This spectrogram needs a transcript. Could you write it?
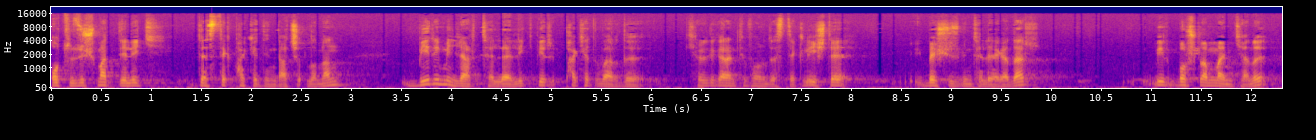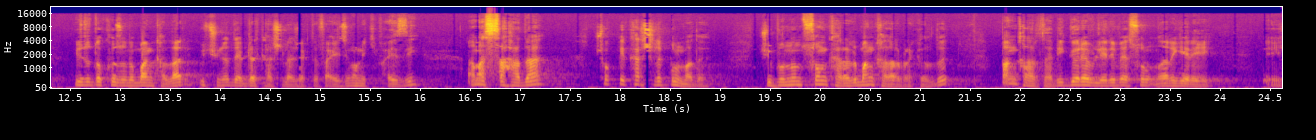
33 maddelik destek paketinde açıklanan 1 milyar TL'lik bir paket vardı. Kredi Garanti Fonu destekli işte 500 bin TL'ye kadar bir borçlanma imkanı. %9'unu bankalar, 3'ünü devlet karşılayacaktı faizin, 12 faizi. Ama sahada çok bir karşılık bulmadı. Çünkü bunun son kararı bankalar bırakıldı. Bankalar tabii görevleri ve sorumluları gereği e,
